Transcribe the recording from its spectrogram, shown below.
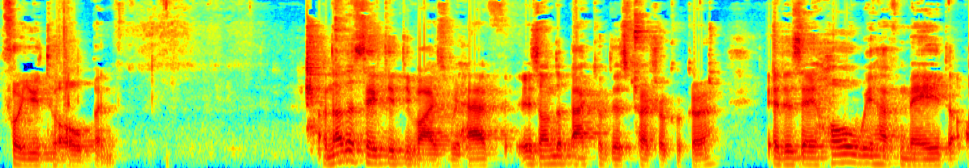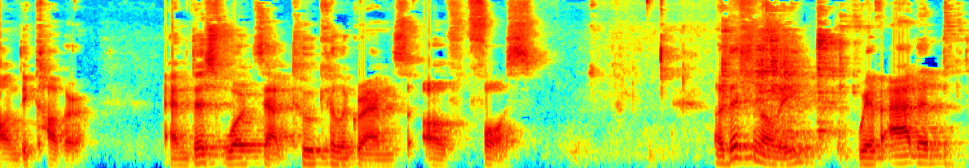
for you to open. Another safety device we have is on the back of this pressure cooker. It is a hole we have made on the cover. And this works at 2 kilograms of force. Additionally, we have added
